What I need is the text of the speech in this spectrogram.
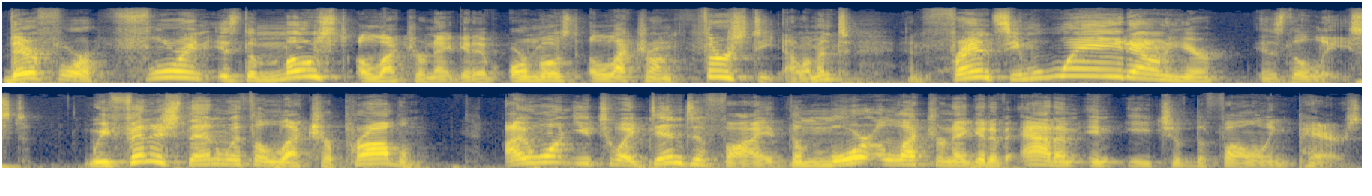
Therefore, fluorine is the most electronegative or most electron thirsty element, and francium, way down here, is the least. We finish then with a lecture problem. I want you to identify the more electronegative atom in each of the following pairs.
